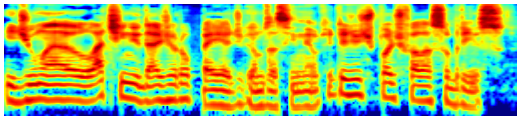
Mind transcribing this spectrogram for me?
e de uma latinidade europeia, digamos assim, né? O que, que a gente pode falar sobre isso?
